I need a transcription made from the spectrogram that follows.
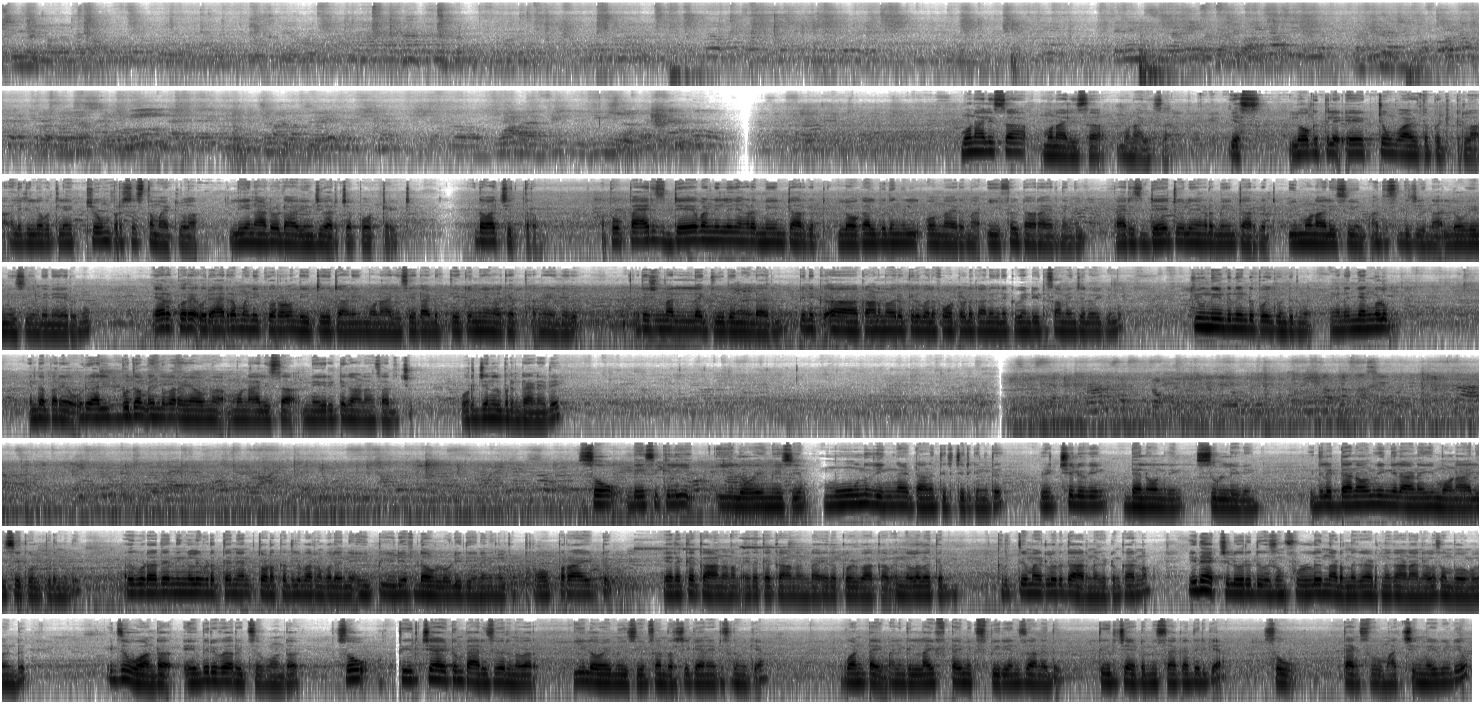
新的疑问太少了。Mona Lisa Mona Lisa Mona Lisa S ലോകത്തിലെ ഏറ്റവും വാഴ്ത്തപ്പെട്ടിട്ടുള്ള അല്ലെങ്കിൽ ലോകത്തിലെ ഏറ്റവും പ്രശസ്തമായിട്ടുള്ള ലിയനാർഡോ ഡാവിഞ്ചി വരച്ച പോർട്രേറ്റ് അഥവാ ചിത്രം. അപ്പോൾ പാരീസ് ഡേ വണ്ണിലെ ഞങ്ങളുടെ മെയിൻ ടാർഗറ്റ് ലോകാത്ഭുതങ്ങളിൽ ഒന്നായിരുന്ന ഈഫൽ ടവർ ആയിരുന്നെങ്കിൽ പാരീസ് ഡേ ടുവിലെ ഞങ്ങളുടെ മെയിൻ ടാർഗറ്റ് ഈ മൊണാലിസയും അതിസ്ഥിതി ചെയ്യുന്ന ലോവേ മ്യൂസിയം തന്നെയായിരുന്നു. ഏറെക്കുറെ ഒരു അരമണിക്കൂറോളം വെയിറ്റ് ചെയ്തിട്ടാണ് ഈ മൊണാലിസയുടെ അടുത്തേക്കൊന്നും ഞങ്ങൾക്ക് എത്താൻ കഴിഞ്ഞത്. അത്യാവശ്യം നല്ല ക്യൂ തന്നെ ഉണ്ടായിരുന്നു പിന്നെ കാണുന്നവരൊക്കെ ഇതുപോലെ ഫോട്ടോ എടുക്കാൻ ഇതിനൊക്കെ വേണ്ടിയിട്ട് സമയം ചിലവഴിക്കുമ്പോൾ ക്യൂ നീണ്ടു നീണ്ടു പോയിക്കൊണ്ടിരുന്നു. അങ്ങനെ ഞങ്ങളും എന്താ പറയുക ഒരു അത്ഭുതം എന്ന് പറയാവുന്ന മൊണാലിസ നേരിട്ട് കാണാൻ സാധിച്ചു. ഒറിജിനൽ പ്രിന്റാണിത് സോ ബേസിക്കലി ഈ ലോയ മ്യൂസിയം മൂന്ന് വിങ് ആയിട്ടാണ് തിരിച്ചിരിക്കുന്നത്. Richelieu wing Denon wing Sully wing ഇതിൽ ഡനോൺ വിങ്ങിലാണ് ഈ മൊണാലിസയൊക്കെ ഉൾപ്പെടുന്നത്. അതുകൂടാതെ നിങ്ങളിവിടുത്തെ ഞാൻ തുടക്കത്തിൽ പറഞ്ഞ പോലെ തന്നെ ഈ പി ഡി എഫ് ഡൗൺലോഡ് ചെയ്ത് കഴിഞ്ഞാൽ നിങ്ങൾക്ക് പ്രോപ്പറായിട്ട് ഏതൊക്കെ കാണണം ഏതൊക്കെ കാണണ്ട ഏതൊക്കെ ഒഴിവാക്കാം എന്നുള്ളതൊക്കെ കൃത്യമായിട്ടുള്ളൊരു ധാരണ കിട്ടും. കാരണം ഇത് ആക്ച്വലി ഒരു ദിവസം ഫുള്ള് നടന്ന് കിടന്ന് കാണാനുള്ള സംഭവങ്ങളുണ്ട്. It's a wonder everywhere it's a wonder so തീർച്ചയായിട്ടും പാരീസ് വരുന്നവർ ഈ ലോയ മ്യൂസിയം സന്ദർശിക്കാനായിട്ട് ശ്രമിക്കുക. വൺ ടൈം അല്ലെങ്കിൽ ലൈഫ് ടൈം എക്സ്പീരിയൻസ് ആണിത് തീർച്ചയായിട്ടും മിസ്സാക്കാതിരിക്കുക. So thanks for watching my video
